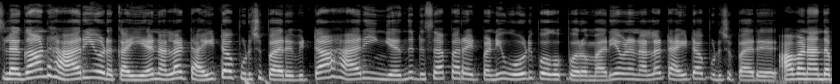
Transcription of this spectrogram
ஸ்லெகான் ஹாரியோட கையை நல்லா டைட்டாக பிடிச்சிப்பாரு. விட்டா ஹாரி இங்கேருந்து டிசாப்பரேட் பண்ணி ஓடி போக போகிற மாதிரி அவனை நல்லா டைட்டாக பிடிச்சிப்பாரு. அவனை அந்த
